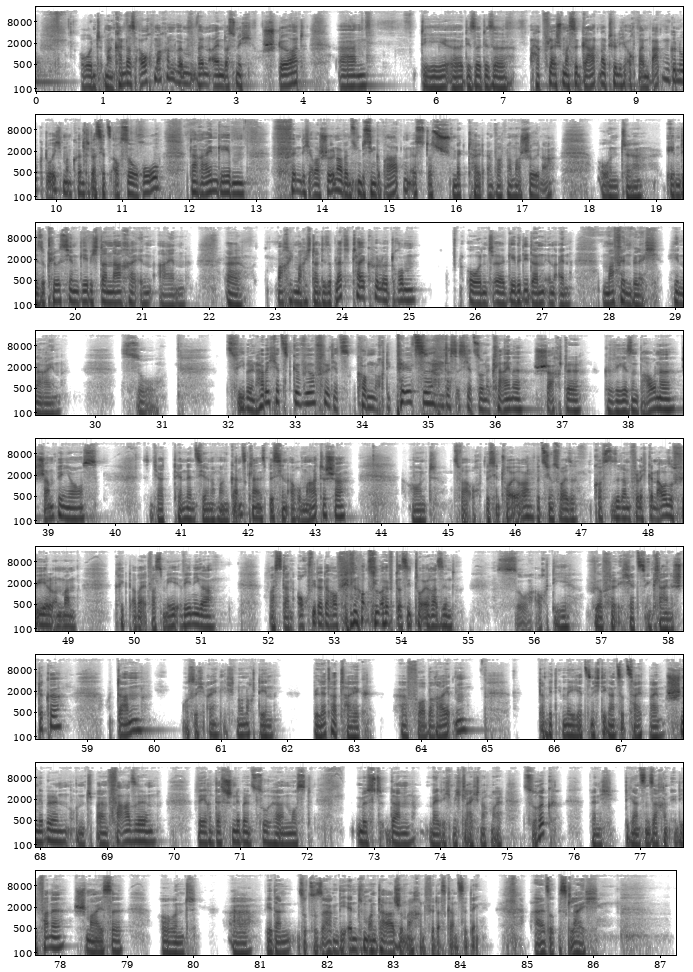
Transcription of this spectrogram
und man kann das auch machen, wenn, wenn einen das nicht stört. Ähm, die, äh, diese, diese Hackfleischmasse gart natürlich auch beim Backen genug durch. Man könnte das jetzt auch so roh da reingeben. Finde ich aber schöner, wenn es ein bisschen gebraten ist. Das schmeckt halt einfach nochmal schöner. Und äh, eben diese Klößchen gebe ich dann nachher in ein, äh, mache ich, mach ich dann diese Blätterteighülle drum und äh, gebe die dann in ein Muffinblech hinein. So. Zwiebeln habe ich jetzt gewürfelt. Jetzt kommen noch die Pilze. Das ist jetzt so eine kleine Schachtel gewesen. Braune Champignons sind ja tendenziell noch mal ein ganz kleines bisschen aromatischer und zwar auch ein bisschen teurer, beziehungsweise kosten sie dann vielleicht genauso viel und man kriegt aber etwas weniger, was dann auch wieder darauf hinausläuft, dass sie teurer sind. So, auch die würfel ich jetzt in kleine Stücke und dann muss ich eigentlich nur noch den Blätterteig äh, vorbereiten, damit ihr mir jetzt nicht die ganze Zeit beim Schnibbeln und beim Faseln während des Schnibbelns zuhören müsst, müsst, dann melde ich mich gleich nochmal zurück, wenn ich die ganzen Sachen in die Pfanne schmeiße und äh, wir dann sozusagen die Endmontage machen für das ganze Ding. Also bis gleich.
